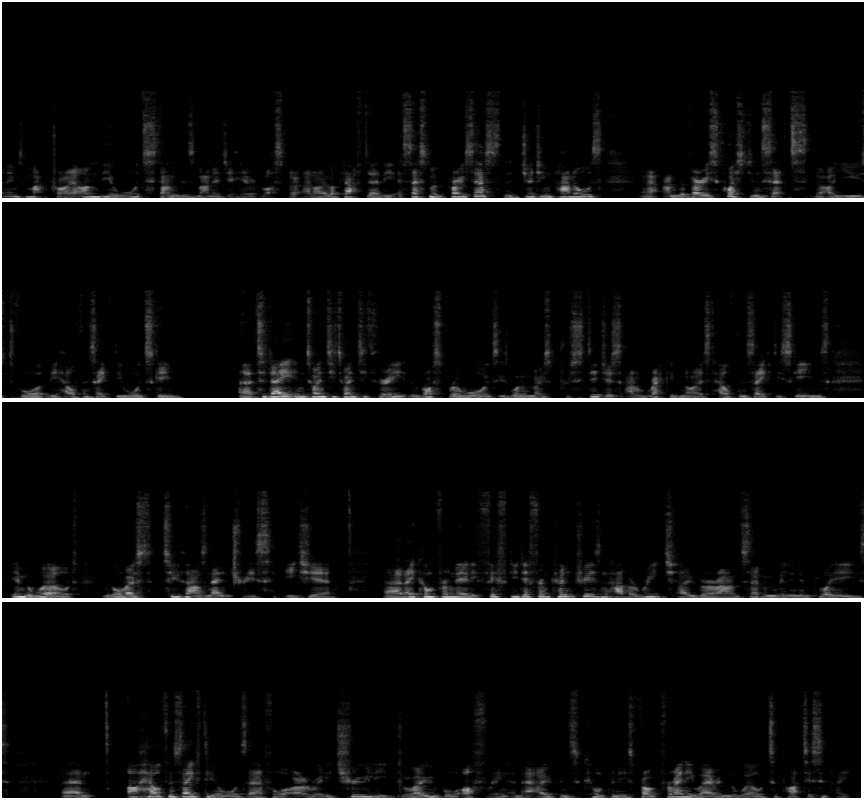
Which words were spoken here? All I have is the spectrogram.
My name's Matt Cryer. I'm the Award Standards Manager here at ROSPA, and I look after the assessment process, the judging panels, uh, and the various question sets that are used for the Health and Safety Award Scheme. Uh, today, in 2023, the ROSPA Awards is one of the most prestigious and recognised health and safety schemes in the world, with almost 2,000 entries each year. Uh, they come from nearly 50 different countries and have a reach over around 7 million employees. Um, our health and safety awards, therefore, are a really truly global offering and they're open to companies from, from anywhere in the world to participate.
